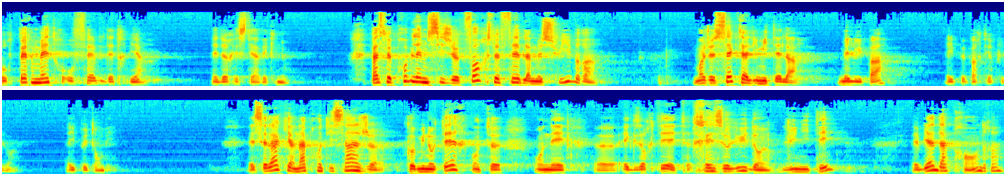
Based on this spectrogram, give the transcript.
Pour permettre aux faibles d'être bien et de rester avec nous. Parce que le problème, si je force le faible à me suivre, moi je sais que la limite est là, mais lui pas, et il peut partir plus loin, et il peut tomber. Et c'est là qu'il y a un apprentissage communautaire quand euh, on est euh, exhorté à être résolu dans l'unité, eh bien d'apprendre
